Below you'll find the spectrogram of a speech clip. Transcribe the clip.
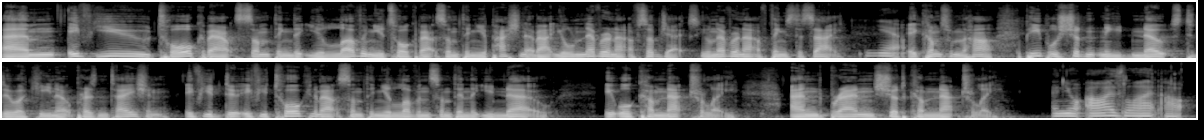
um, if you talk about something that you love and you talk about something you're passionate about, you'll never run out of subjects. You'll never run out of things to say. Yeah. it comes from the heart. People shouldn't need notes to do a keynote presentation. If you do, if you're talking about something you love and something that you know, it will come naturally, and brand should come naturally. and your eyes light up.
